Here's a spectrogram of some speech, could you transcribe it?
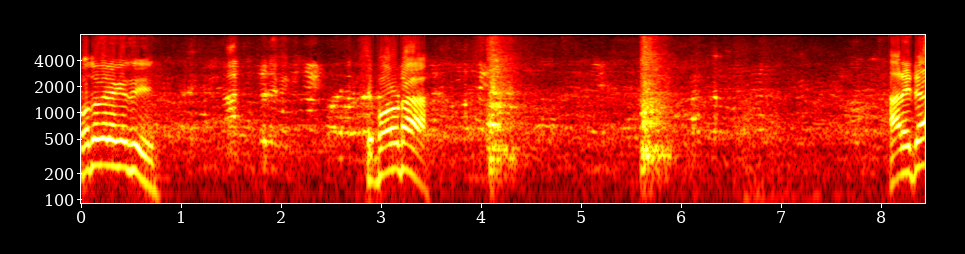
কত করে সে বড়টা? আর এটা?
